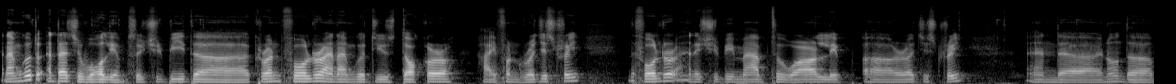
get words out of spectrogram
And I'm going to attach a volume so it should be the current folder and I'm going to use docker hyphen registry the folder and it should be mapped to var lib uh, registry and uh, you know the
